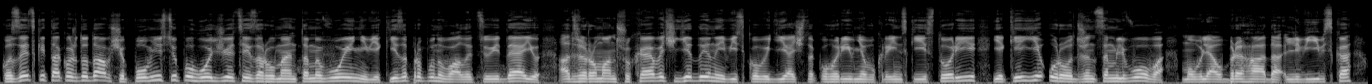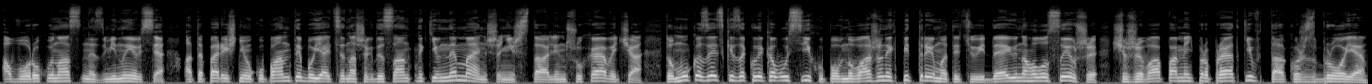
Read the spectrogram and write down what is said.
Козицький також додав, що повністю погоджується із аргументами воїнів, які запропонували цю ідею. Адже Роман Шухевич єдиний військовий діяч такого рівня в українській історії, який є уродженцем Львова. Мовляв, бригада львівська, а ворог у нас не змінився. А теперішні окупанти бояться наших десантників не менше ніж Сталін Шухевича. Тому Козицький закликав усіх уповноважених підтримати цю ідею, наголосивши, що жива пам'ять про предків також зброя.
